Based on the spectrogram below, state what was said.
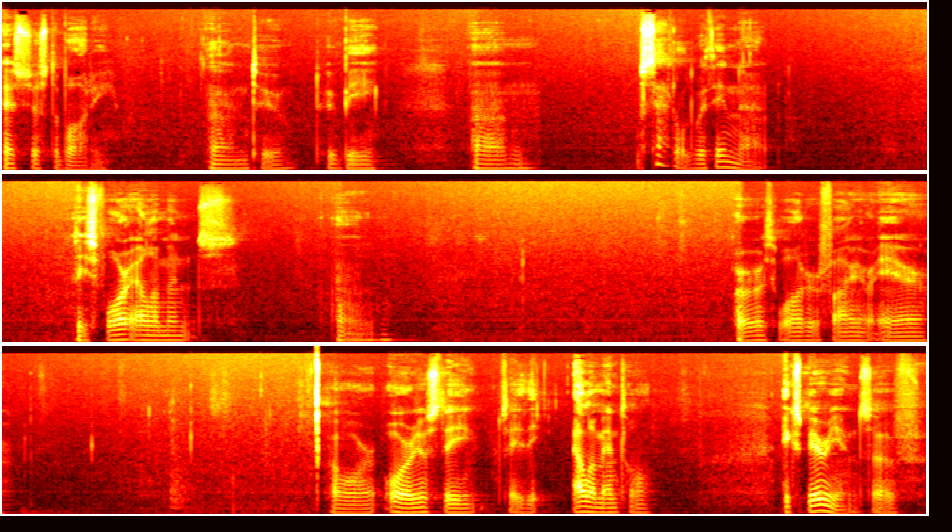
it's just a body, and to to be um, settled within that. These four elements. Um, earth, water, fire, air, or or just the say the elemental experience of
